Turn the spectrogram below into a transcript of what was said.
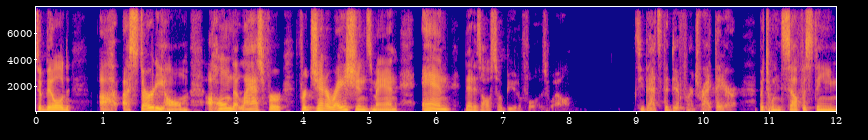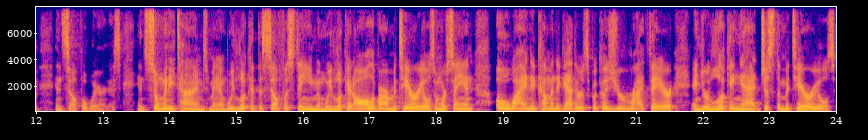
to build." A, a sturdy home, a home that lasts for for generations, man, and that is also beautiful as well. See, that's the difference right there between self esteem and self awareness. And so many times, man, we look at the self esteem and we look at all of our materials and we're saying, oh, why isn't it coming together? It's because you're right there and you're looking at just the materials,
